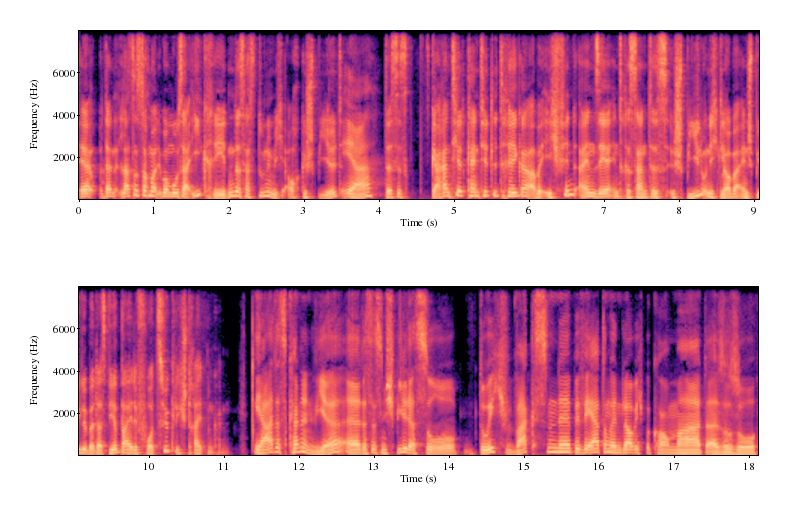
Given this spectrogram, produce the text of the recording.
Ja, dann lass uns doch mal über Mosaik reden. Das hast du nämlich auch gespielt. Ja. Das ist garantiert kein Titelträger, aber ich finde ein sehr interessantes Spiel und ich glaube ein Spiel, über das wir beide vorzüglich streiten können. Ja, das können wir. Äh, das ist ein Spiel, das so durchwachsene Bewertungen, glaube ich, bekommen hat. Also so,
